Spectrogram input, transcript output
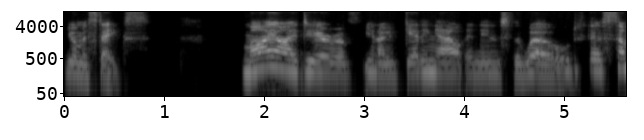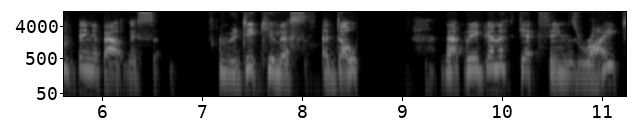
your mistakes my idea of you know getting out and into the world there's something about this ridiculous adult that we're going to get things right.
